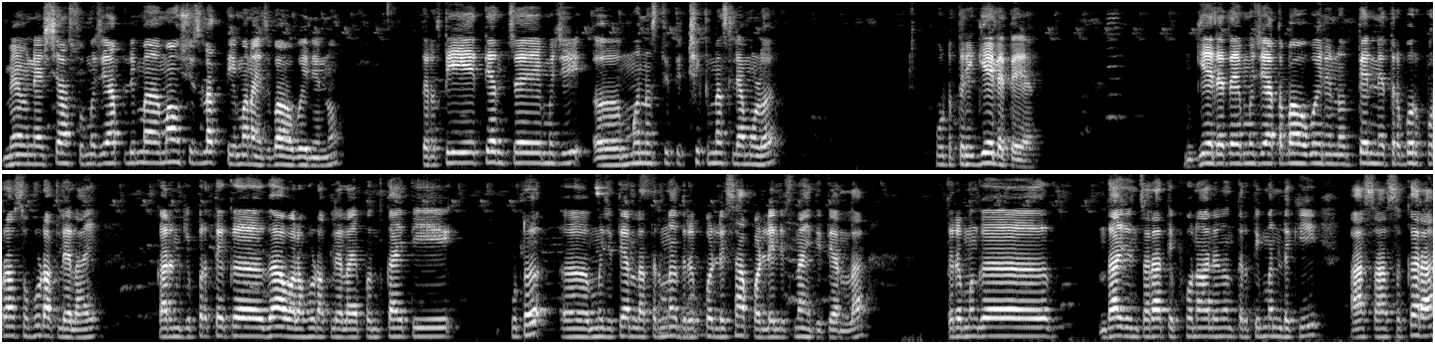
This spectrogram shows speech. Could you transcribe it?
मेवण्या सासू म्हणजे आपली मा मावशीच लागते म्हणायचं भाऊ बहिणींनो. तर ते त्यांचे म्हणजे मनस्थिती ठीक नसल्यामुळं कुठंतरी गेल्या त्या गेल्या त्या म्हणजे आता भाऊ बहिणीनं त्यांनी तर भरपूर असं हुडाकलेलं आहे. कारण की प्रत्येक गावाला हुडाकलेला आहे. पण काय ती कुठं म्हणजे त्यांना तर नजर पडले सापडलेलीच नाही ती त्यांना. तर मग दाजींचा रात्री फोन आल्यानंतर ती म्हणलं की असं असं करा.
